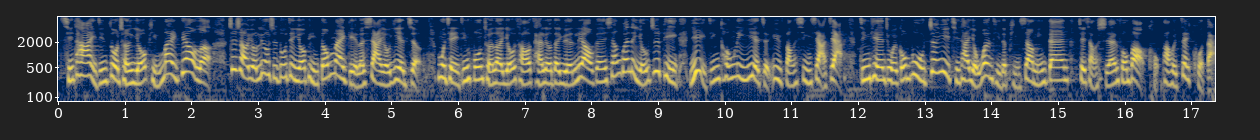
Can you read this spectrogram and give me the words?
其他已经做成油品卖掉了，至少有六十多件油品都卖给了下游。业者目前已经封存了油槽残留的原料跟相关的油制品，也已经通力业者预防性下架。今天就会公布争议其他有问题的品项名单，这场食安风暴恐怕会再扩大。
